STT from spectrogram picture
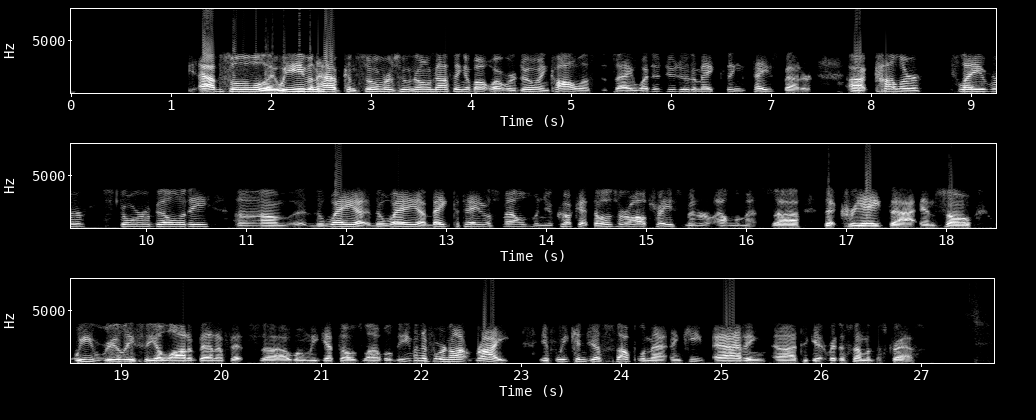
Absolutely. We even have consumers who know nothing about what we're doing call us to say, "What did you do to make things taste better?" Uh, color, flavor, storability, um, the way uh, the way a baked potato smells when you cook it. Those are all trace mineral elements uh, that create that, and so we really see a lot of benefits uh, when we get those levels. Even if we're not right, if we can just supplement and keep adding uh, to get rid of some of the stress.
